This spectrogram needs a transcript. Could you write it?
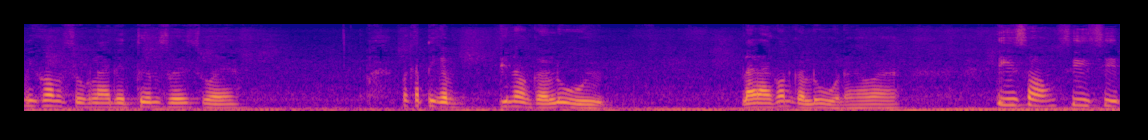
มีความสุขหลายเด็ตื่นสวยๆปกติกับพี่น้องก็รู้หลายๆคนก็รู้นะครับว่าตีสองสี่สิบ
